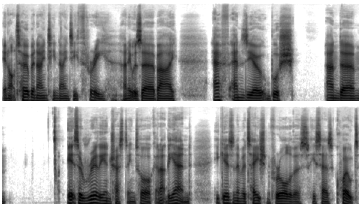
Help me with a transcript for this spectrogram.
in October 1993, and it was uh, by F. Enzio Busche. And um, it's a really interesting talk. And at the end, he gives an invitation for all of us. He says, quote,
